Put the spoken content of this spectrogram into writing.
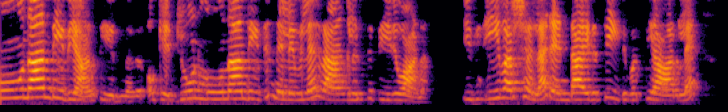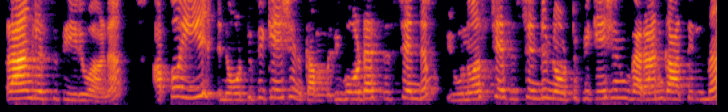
മൂന്നാം തീയതിയാണ് തീരുന്നത്. ഓക്കെ ജൂൺ മൂന്നാം തീയതി നിലവിലെ റാങ്ക് ലിസ്റ്റ് തീരുവാണ്. ഈ വർഷമല്ല രണ്ടായിരത്തി ഇരുപത്തി ആറിലെ റാങ്ക് ലിസ്റ്റ് തീരുവാണ് അപ്പോൾ ഈ നോട്ടിഫിക്കേഷൻ കമ്പനി ബോർഡ് അസിസ്റ്റന്റും യൂണിവേഴ്സിറ്റി അസിസ്റ്റന്റും നോട്ടിഫിക്കേഷൻ വരാൻ കാത്തിരുന്ന്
